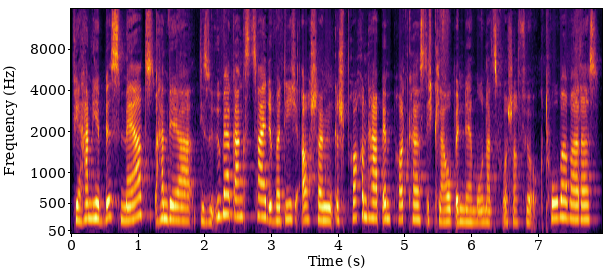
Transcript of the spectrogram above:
wir haben hier bis März, haben wir ja diese Übergangszeit, über die ich auch schon gesprochen habe im Podcast. Ich glaube, in der Monatsvorschau für Oktober war das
